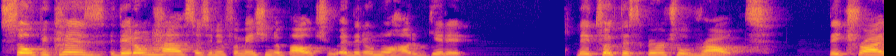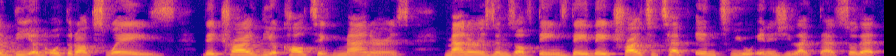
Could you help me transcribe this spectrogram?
So, because they don't have certain information about you and they don't know how to get it, they took the spiritual route. They tried the unorthodox ways. They tried the occultic manners, mannerisms of things. They they try to tap into your energy like that so that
